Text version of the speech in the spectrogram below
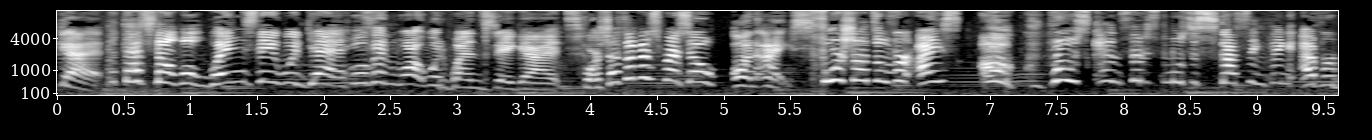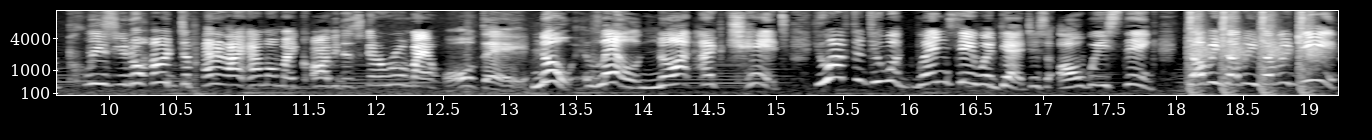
get. But that's not what Wednesday would get. Well, then what would Wednesday get? Four shots of espresso on ice. Four shots over ice? Oh, gross, Ken. That is the most disgusting thing ever. Please, you know how dependent I am on my coffee. This is gonna ruin my whole day. No, Lil, not a chance. You have to do what Wednesday would get. Just always think, WWWD,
